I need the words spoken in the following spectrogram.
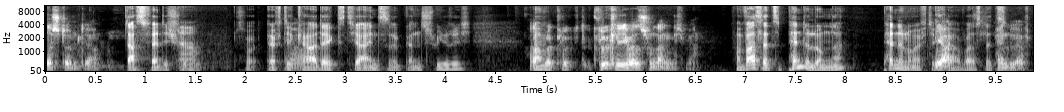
das stimmt, ja. Das fände ich schlimm. ja. So, FTK-Decks Tier 1 sind ganz schwierig. Hat man glück, glücklicherweise schon lange nicht mehr. wann war das letzte? Pendulum, ne? Pendulum FTK Ja, war das letzte. Pendleft.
